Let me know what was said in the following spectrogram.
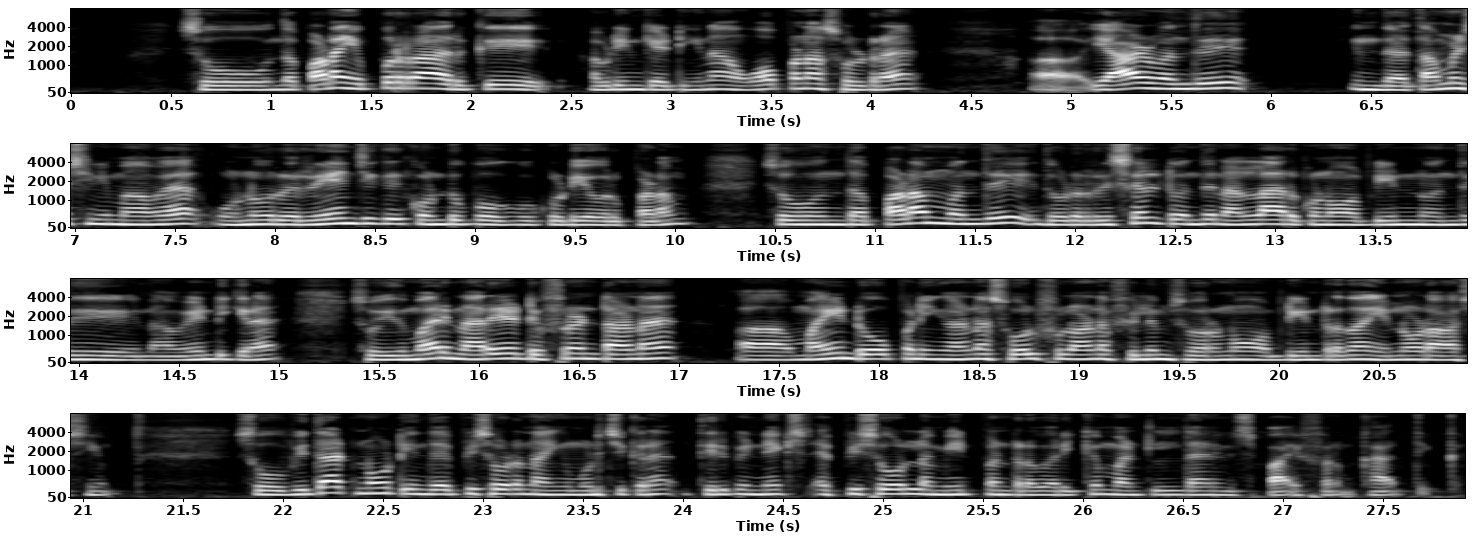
ஸோ இந்த படம் எப்பட்றா இருக்குது அப்படின்னு கேட்டிங்கன்னா ஓப்பனாக சொல்கிறேன் யாழ் வந்து இந்த தமிழ் சினிமாவை இன்னொரு ரேஞ்சுக்கு கொண்டு போகக்கூடிய ஒரு படம். ஸோ இந்த படம் வந்து இதோட ரிசல்ட் வந்து நல்லா இருக்கணும் அப்படின்னு வந்து நான் வேண்டிக்கிறேன். ஸோ இது மாதிரி நிறைய டிஃப்ரெண்ட்டான மைண்ட் ஓப்பனிங்கான சோல்ஃபுல்லான ஃபிலிம்ஸ் வரணும் அப்படின்றதான் என்னோடய ஆசையம். ஸோ வித் தட் நோட் இந்த எபிசோடை நான் இங்கே முடிச்சுக்கிறேன். திருப்பி நெக்ஸ்ட் எபிசோடில் மீட் பண்ணுற வரைக்கும் until then it's bye from Karthik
